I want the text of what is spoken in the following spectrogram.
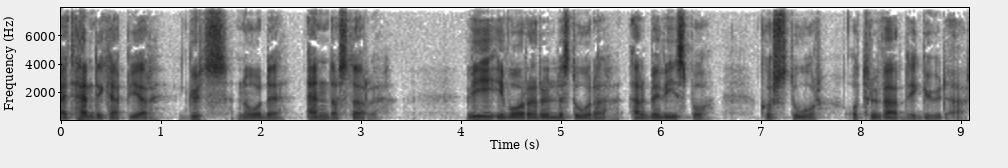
Et handikap gjør Guds nåde enda større. Vi i våre rullestoler er bevis på hvor stor og troverdig Gud er.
